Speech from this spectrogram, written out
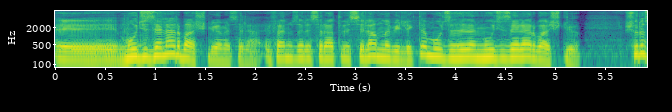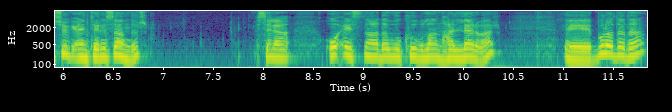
e, mucizeler başlıyor mesela. Efendimiz Aleyhisselatü Vesselam'la birlikte mucizeler, mucizeler başlıyor. Şurası çok enteresandır. Mesela o esnada vuku bulan haller var. Ee, burada da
